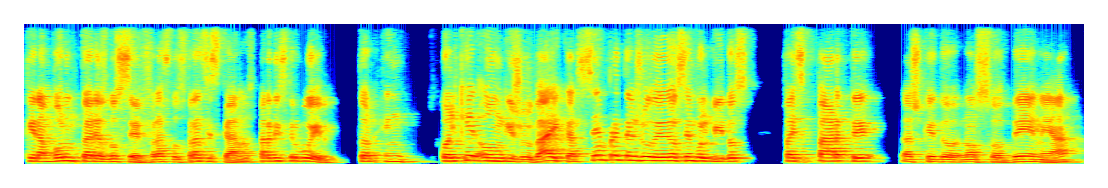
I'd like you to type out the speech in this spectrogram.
que eram voluntários dos cefras, dos franciscanos, para distribuir. Então, em qualquer ONG judaica, sempre tem judeus envolvidos, faz parte, acho que, do nosso DNA,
